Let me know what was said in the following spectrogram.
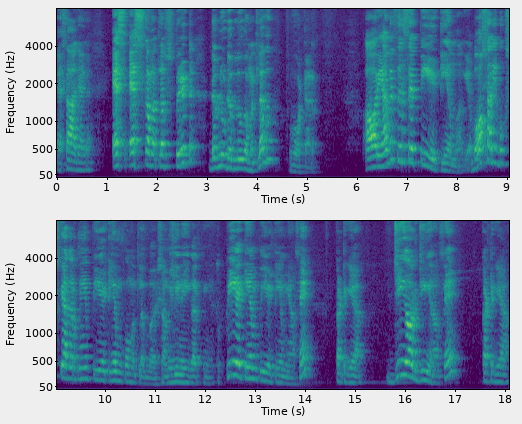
ऐसा आ जाएगा. एस एस का मतलब स्पिरिट डब्ल्यू डब्ल्यू का मतलब वाटर और यहाँ पे फिर से पीएटीएम आ गया। बहुत सारी बुक्स क्या करती हैं? पीएटीएम को मतलब शामिल ही नहीं करती हैं। तो पीएटीएम पीएटीएम यहाँ से कट गया। जी और जी यहाँ से कट गया।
